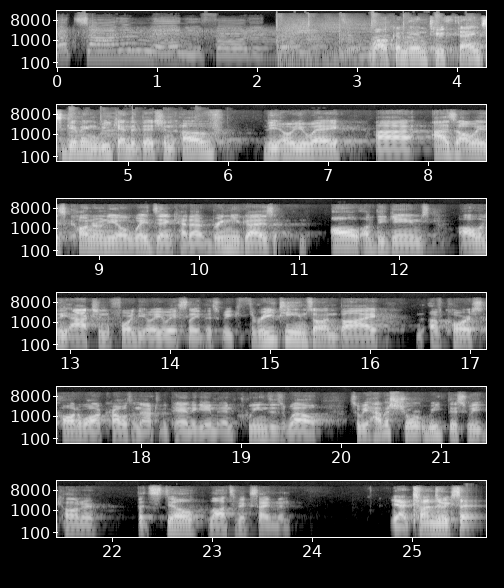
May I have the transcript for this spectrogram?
What's on the menu for today? Welcome into Thanksgiving weekend edition of the OUA. Uh, as always, Connor O'Neill, Wade Zanketta, bring you guys all of the games, all of the action for the OUA slate this week. Three teams on by, of course, Ottawa, Carleton after the Panda game, and Queens as well. So we have a short week this week, Connor, but still lots of excitement. Yeah, tons of excitement.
